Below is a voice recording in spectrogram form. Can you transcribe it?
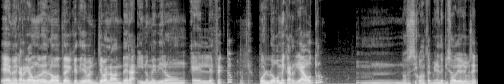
eh, me cargué a uno de los de que llevan la bandera y no me dieron el efecto? Pues luego me cargué a otro. Mm, no sé si cuando terminé el episodio, yo qué sé.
